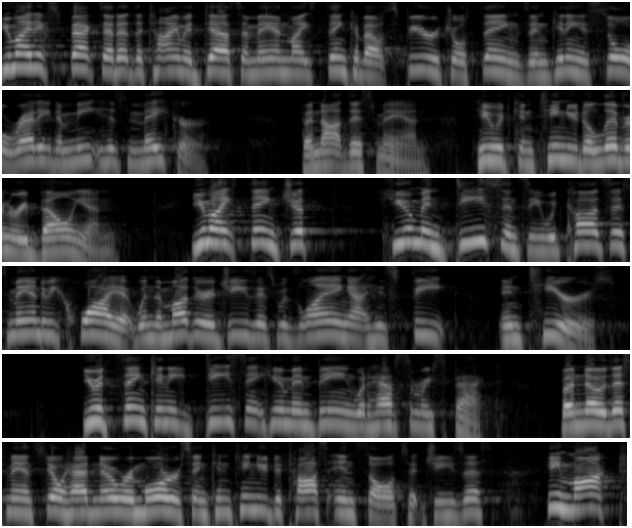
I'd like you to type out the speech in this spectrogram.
You might expect that at the time of death, a man might think about spiritual things and getting his soul ready to meet his Maker. But not this man. He would continue to live in rebellion. You might think just human decency would cause this man to be quiet when the mother of Jesus was laying at his feet in tears. You would think any decent human being would have some respect. But no, this man still had no remorse and continued to toss insults at Jesus. He mocked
